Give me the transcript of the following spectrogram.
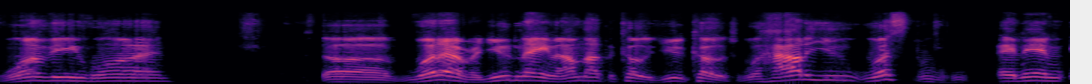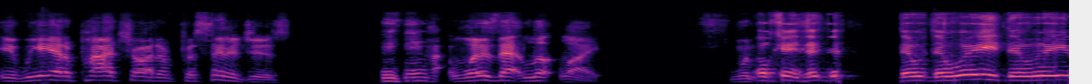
1v1, uh, whatever, you name it. I'm not the coach, you coach. Well, how do you, what's, and then if we had a pie chart of percentages, mm-hmm. what does that look like? When, okay, the, the, the, the way the way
